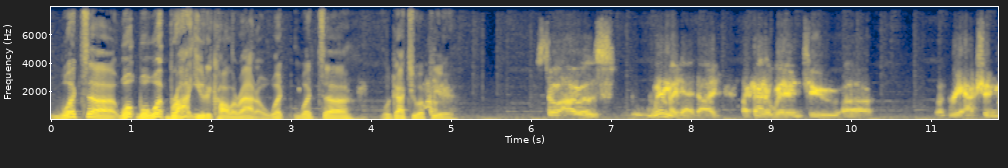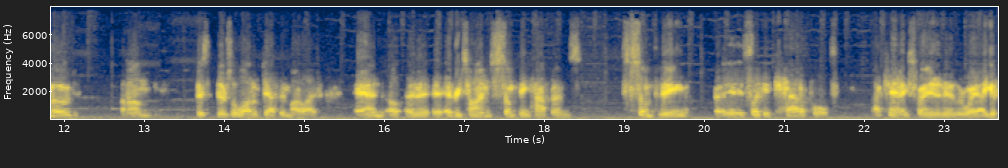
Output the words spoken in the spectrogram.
what uh what well what brought you to Colorado? What what uh what got you up here? So I was when my dad died. I kind of went into uh, reaction mode. Um, this, there's a lot of death in my life, and, uh, and every time something happens, something uh, it's like a catapult. I can't explain it any other way. I get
